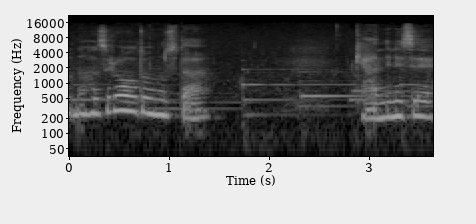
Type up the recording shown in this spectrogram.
Buna hazır olduğunuzda kendinizi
